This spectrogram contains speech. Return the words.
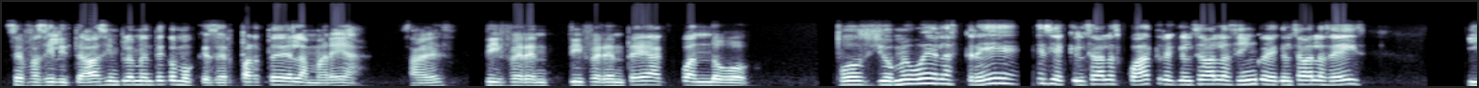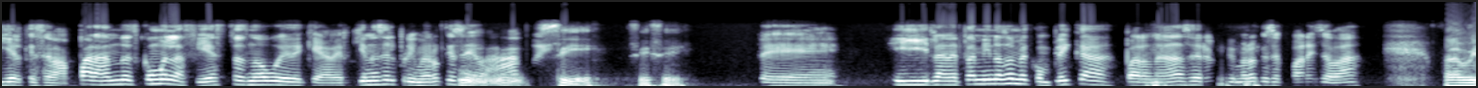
se facilitaba simplemente como que ser parte de la marea, ¿sabes? Diferente, diferente a cuando, pues yo me voy a las tres y aquel se va a las cuatro y aquel se va a las cinco y aquel se va a las seis. Y el que se va parando es como en las fiestas, ¿no, güey? De que a ver quién es el primero que se va, güey. Sí, sí, sí. Eh, y la neta a mí no se me complica para nada ser el primero que se para y se va. A mí,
